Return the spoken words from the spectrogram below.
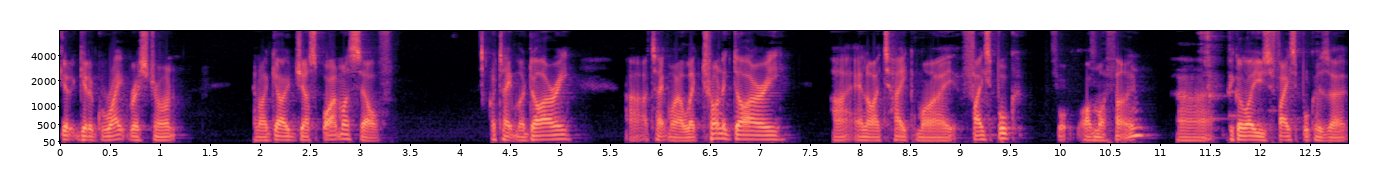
get, get a great restaurant and I go just by myself. I take my diary, uh, I take my electronic diary, uh, and I take my Facebook for, on my phone uh, because I use Facebook as a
